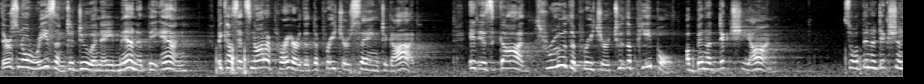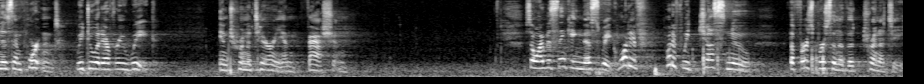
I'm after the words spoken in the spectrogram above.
there's no reason to do an amen at the end because it's not a prayer that the preacher's saying to God. It is God through the preacher to the people, a benediction. So a benediction is important. We do it every week in Trinitarian fashion. So I was thinking this week, what if, what if we just knew the first person of the Trinity,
